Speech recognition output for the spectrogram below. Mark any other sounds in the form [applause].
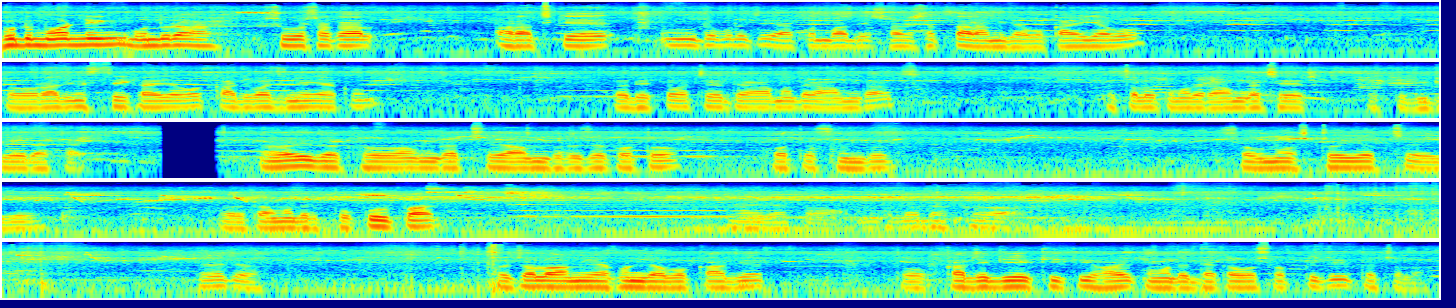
Good morning বন্ধুরা, শুভ সকাল। আর আজকে আমি উঠে পড়েছি, এখন বাজে সাড়ে সাতটা, আর আমি যাব কাজে যাব। তো রাজমিস্ত্রি কাজে যাব কাজ বাজ নেই এখন। তো দেখতে পাচ্ছ, এটা আমাদের আম গাছ। তো চলো তোমাদের আম গাছের একটু ভিডিও দেখায় ওই দেখো, আম গাছে আম ধরেছে কত কত সুন্দর। সব নষ্ট হয়ে যাচ্ছে, এই যে। এটা আমাদের পুকুর পাড়। দেখো, আমগুলো দেখো। ঠিক আছে তো চলো, আমি এখন যাব কাজে। তো কাজে গিয়ে কি কি হয় তোমাদের দেখাবো সব কিছুই, তো চলো।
